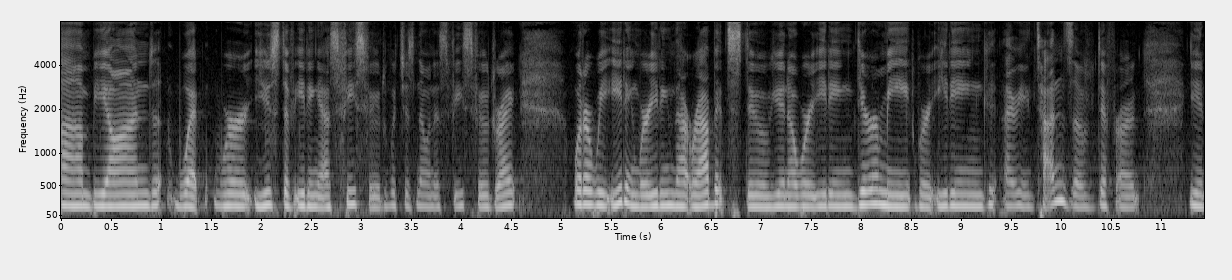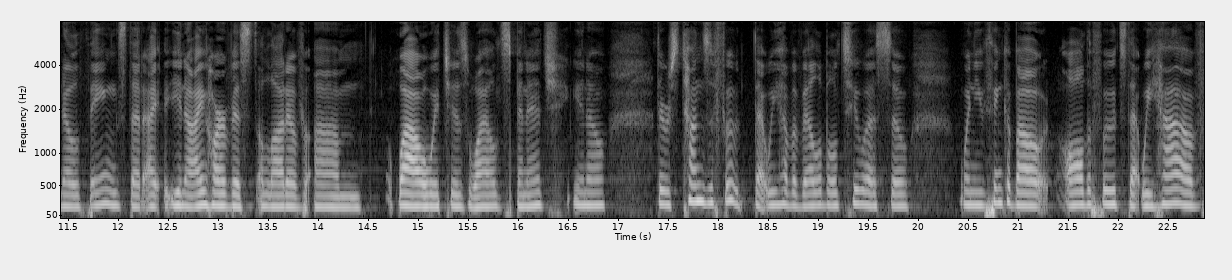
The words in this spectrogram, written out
um, beyond what we're used of eating as feast food, which is known as feast food, right? What are we eating? We're eating that rabbit stew. You know, we're eating deer meat. We're eating, I mean, tons of different, you know, things that I, you know, I harvest a lot of um, wow, which is wild spinach. You know, there's tons of food that we have available to us. So when you think about all the foods that we have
